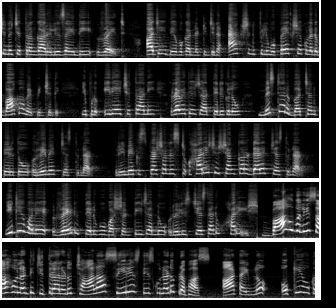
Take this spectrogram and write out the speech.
చిన్న చిత్రంగా రిలీజ్ అయింది రైట్. అజయ్ దేవగన్ నటించిన యాక్షన్ ఫిల్మ్ ప్రేక్షకులను బాగా మెప్పించింది. ఇప్పుడు ఇదే చిత్రాన్ని రవితేజ తెలుగులో మిస్టర్ బచ్చన్ పేరుతో రీమేక్ చేస్తున్నాడు remake specialist Harish Shankar direct చేస్తున్నాడు ఇటీవలే రైడ్ తెలుగు వర్షన్ టీజర్ను రిలీజ్ చేశాడు హరీష్. బాహుబలి సాహో లాంటి చిత్రాలను చాలా సీరియస్ తీసుకున్నాడు ప్రభాస్. ఆ టైంలో ఒకే ఒక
